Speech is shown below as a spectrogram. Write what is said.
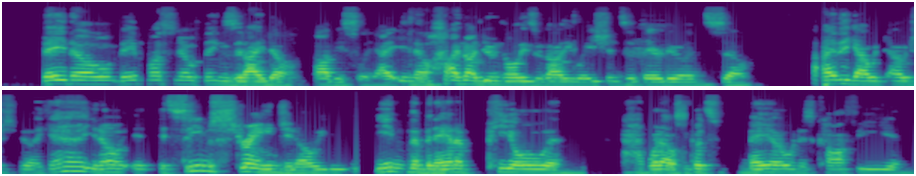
they know they must know things that I don't. Obviously, I you know I'm not doing all these evaluations that they're doing. So I think I would I would just be like, yeah, you know, it, it seems strange, you know, eating the banana peel and ah, what else? He puts mayo in his coffee and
